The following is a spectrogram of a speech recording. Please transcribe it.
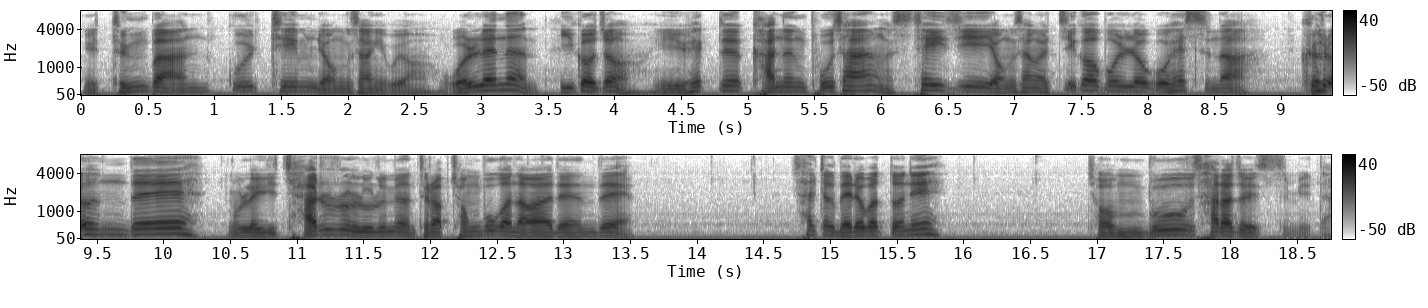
이 등반 꿀팁 영상이고요. 원래는 이거죠. 이 획득 가능 보상 스테이지 영상을 찍어 보려고 했으나 그런데 원래 이 자루를 누르면 드랍 정보가 나와야 되는데 살짝 내려봤더니 전부 사라져 있습니다.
